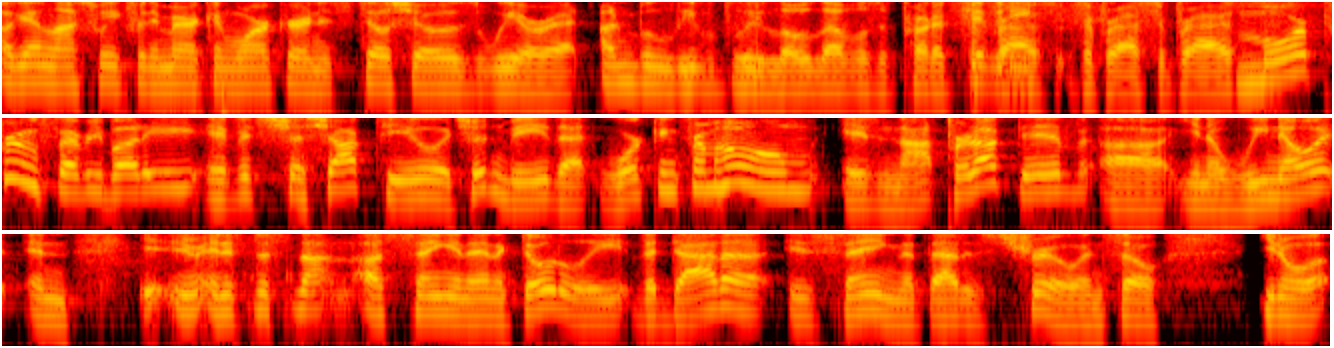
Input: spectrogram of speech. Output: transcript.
again last week for the American worker, and it still shows we are at unbelievably low levels of productivity. Surprise! Surprise! Surprise! More proof, everybody. If it's a shock to you, it shouldn't be that working from home is not productive. Uh, you know, we know it, and and it's just not not us saying it anecdotally. The data is saying that that is true. And so, you know,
